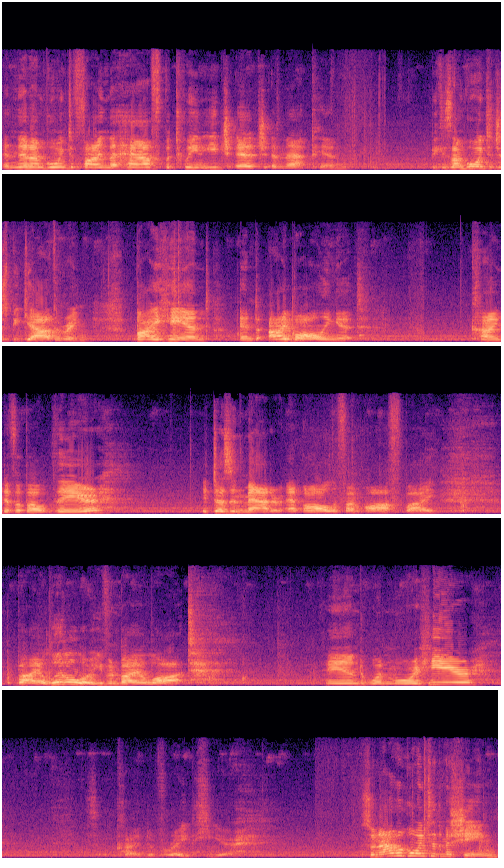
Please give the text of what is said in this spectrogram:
And then I'm going to find the half between each edge and that pin. Because I'm going to just be gathering by hand and eyeballing it kind of about there. It doesn't matter at all if I'm off by by a little or even by a lot. And one more here. So kind of right here. So now we're going to the machine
